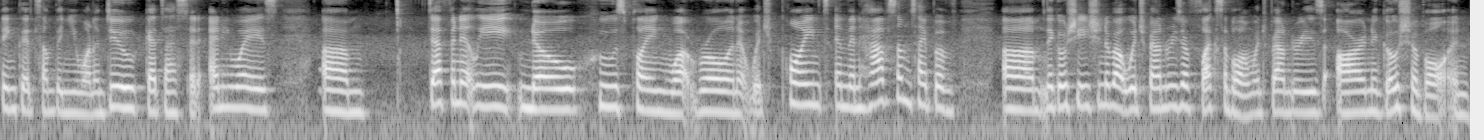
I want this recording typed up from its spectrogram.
think it's something you want to do, get tested anyways. Um, definitely know who's playing what role and at which point, and then have some type of um, negotiation about which boundaries are flexible and which boundaries are negotiable and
